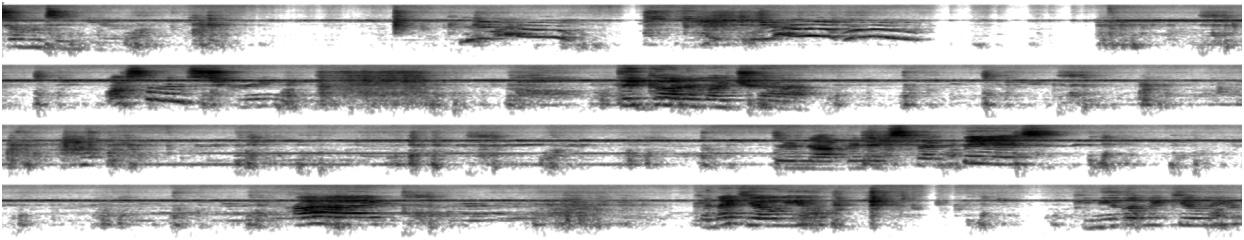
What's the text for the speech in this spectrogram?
Someone's in here. No! No! Why someone screaming? They got in my trap. They're not gonna expect this. Hi. Can I kill you? Can you let me kill you?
